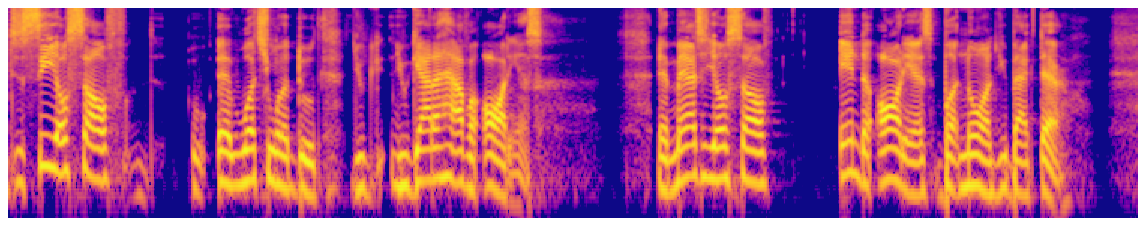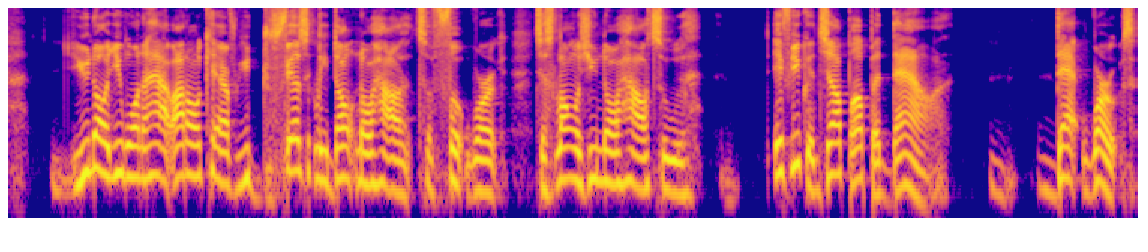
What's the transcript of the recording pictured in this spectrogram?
Just see yourself and what you want to do. You you gotta have an audience. Imagine yourself in the audience, but knowing you back there. You know you want to have. I don't care if you physically don't know how to footwork, just long as you know how to. If you could jump up and down, that works.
